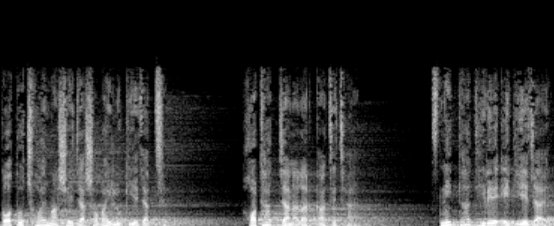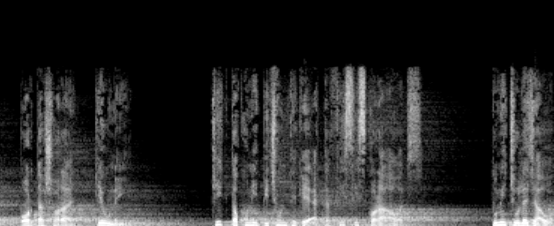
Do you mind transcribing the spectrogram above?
গত ছয় মাসে যা সবাই লুকিয়ে যাচ্ছে। হঠাৎ জানালার কাঁচে ছায়া। স্নিগ্ধা ধীরে এগিয়ে যায়, পর্দা সরায়, কেউ নেই। ঠিক তখনই পিছন থেকে একটা ফিসফিস করা আওয়াজ। তুমি চলে যাও,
